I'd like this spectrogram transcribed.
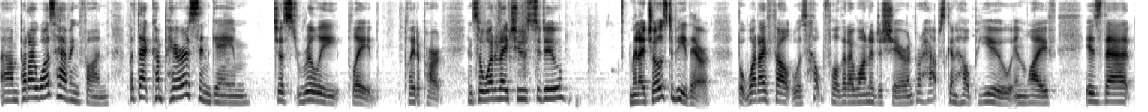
Um, but I was having fun. But that comparison game just really played played a part. And so what did I choose to do? I mean, I chose to be there, but what I felt was helpful that I wanted to share and perhaps can help you in life is that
